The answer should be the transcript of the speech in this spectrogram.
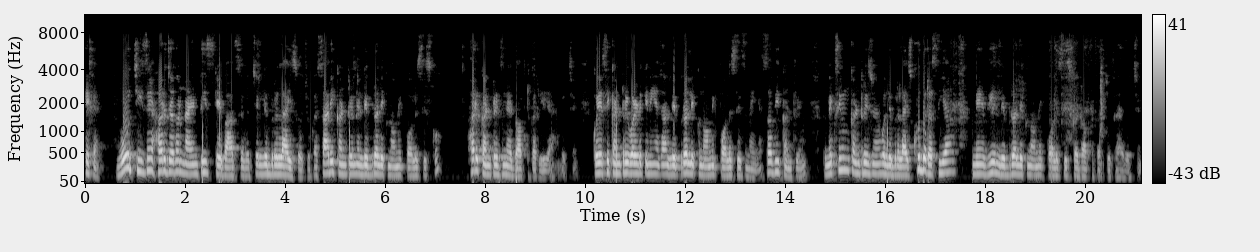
ठीक है? वो चीज़ें हर जगह 90s के बाद से, बच्चे लिबरलाइज हो चुका है। सारी कंट्री ने लिबरल इकोनॉमिक पॉलिसीज़ को हर कंट्रीज़ ने अडॉप्ट कर लिया है बच्चे। कोई ऐसी कंट्री वर्ल्ड की नहीं है जहाँ लिबरल इकोनॉमिक पॉलिसीज़ नहीं है। सभी कंट्री में तो मैक्सिमम कंट्रीज़ जो है वो लिबरलाइज खुद रसिया में भी लिबरल इकोनॉमिक पॉलिसीज़ को अडॉप्ट कर चुका है बच्चे।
